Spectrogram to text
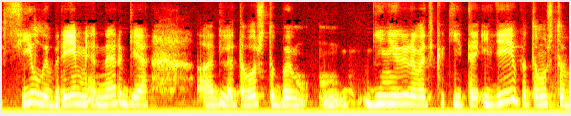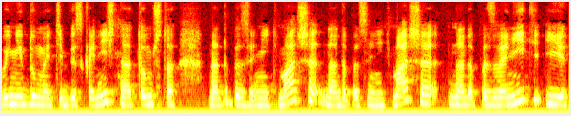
силы, время, энергия а, для того, чтобы генерировать какие-то идеи, потому что вы не думаете бесконечно о том, что надо позвонить Маше, надо позвонить Маше, надо позвонить, и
